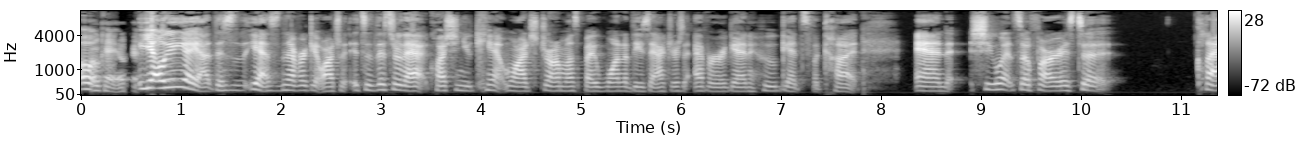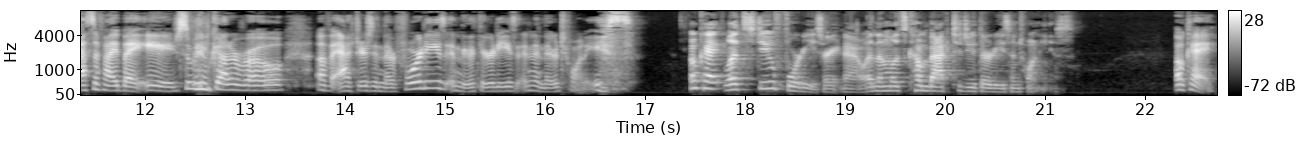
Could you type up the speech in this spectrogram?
Oh, okay. Okay. Yeah. Oh, yeah. Yeah. Yeah. This is yes. Never get watch. It's a this or that question. You can't watch dramas by one of these actors ever again. Who gets the cut? And she went so far as to classify by age. So we've got a row of actors in their 40s, in their 30s, and in their 20s. Okay, let's do 40s right now, and then let's come back to do 30s and 20s. Okay.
